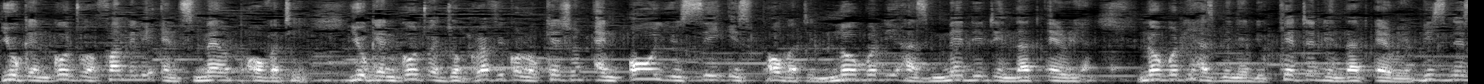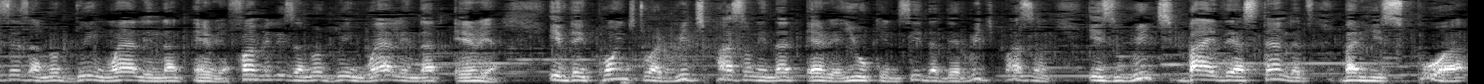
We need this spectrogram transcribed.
You can go to a family and smell poverty. You can go to a geographical location and all you see is poverty. Nobody has made it in that area. Nobody has been educated in that area. Businesses are not doing well in that area. Families are not doing well in that area. If they point to a rich person in that area, you can see that the rich person is rich by their standards, but he's poor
